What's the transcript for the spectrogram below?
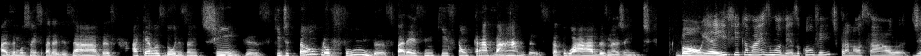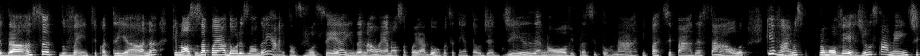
às emoções paralisadas, aquelas dores antigas que de tão profundas parecem que estão cravadas, tatuadas na gente. Bom, e aí fica mais uma vez o convite para a nossa aula de dança do ventre com a Triana, que nossos apoiadores vão ganhar. Então, se você ainda não é nosso apoiador, você tem até o dia 19 para se tornar e participar dessa aula, que vai nos promover justamente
